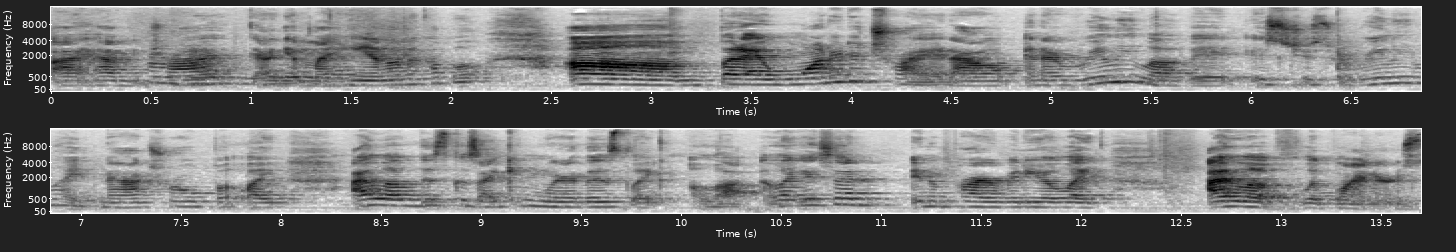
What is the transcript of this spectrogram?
I haven't tried. Mhm. Gotta get my hand on a couple. Um, but I wanted to try it out, and I really love it. It's just really like natural, but like I love this because I can wear this like a lot. Like I said in a prior video, like I love lip liners,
